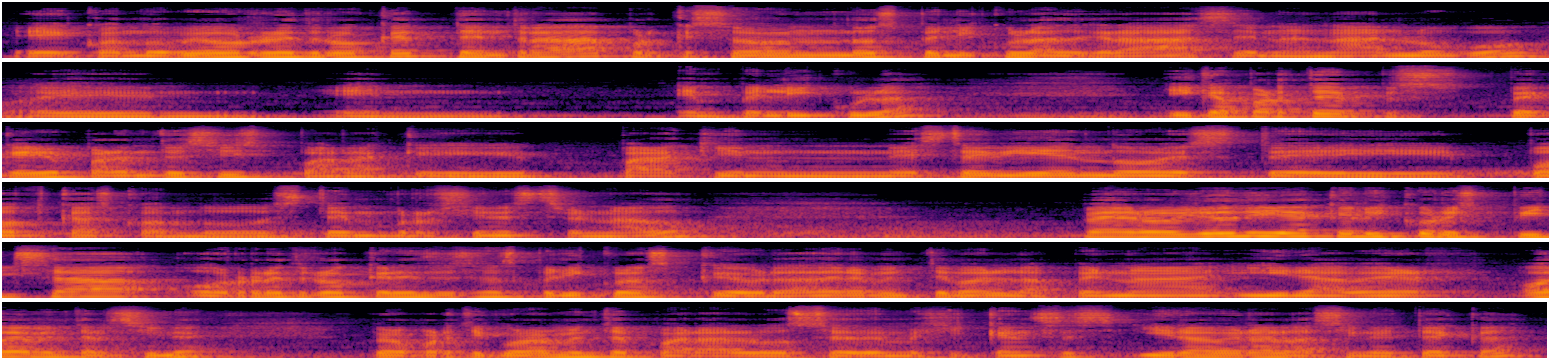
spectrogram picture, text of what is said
eh, cuando veo Red Rocket de entrada porque son dos películas grabadas en análogo, en, en, en película. Y que aparte, pues, pequeño paréntesis para que para quien esté viendo este podcast cuando esté recién estrenado, pero yo diría que Licorice Pizza o Red Rocker es de esas películas que verdaderamente vale la pena ir a ver, obviamente al cine, pero particularmente para los mexicanos ir a ver a la cineteca,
